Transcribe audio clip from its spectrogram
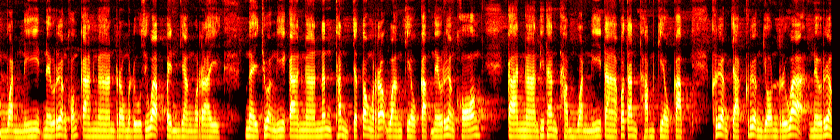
ำวันนี้ในเรื่องของการงานเรามาดูสิว่าเป็นอย่างไร ในช่วงนี้การงานนั้นท่านจะต้องระวังเกี่ยวกับในเรื่องของการงานที่ท่านทำวันนี้ตาว่าท่านทำเกี่ยวกับเครื่องจักรเครื่องยนต์ หรือว่าในเรื่อง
